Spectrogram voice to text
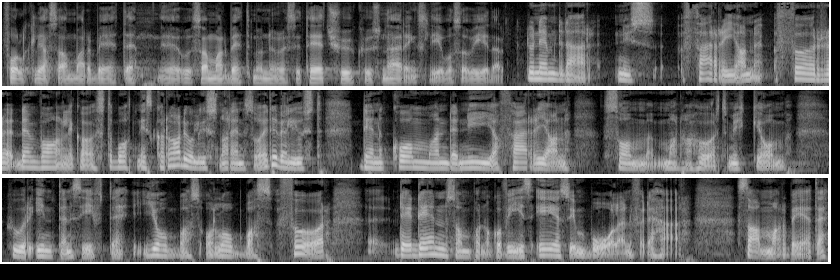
folkliga samarbetet, eh, samarbete med universitet, sjukhus, näringsliv och så vidare. Du nämnde där nyss färjan. För den vanliga österbottniska radiolyssnaren så är det väl just den kommande nya färjan som man har hört mycket om hur intensivt det jobbas och lobbas för. Det är den som på något vis är symbolen för det här samarbetet.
